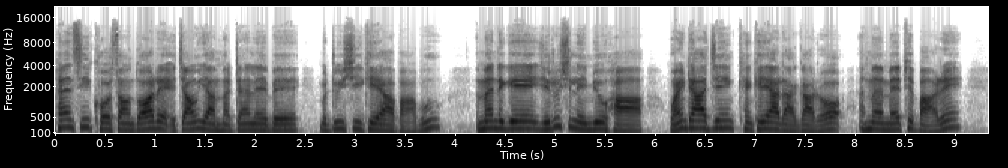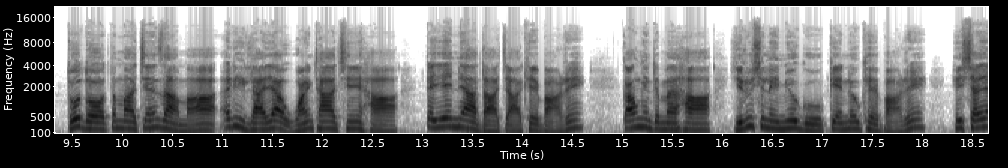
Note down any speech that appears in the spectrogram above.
ဖမ်းဆီးခေါ်ဆောင်သွားတဲ့အကြောင်းအရာမှတ်တမ်းလည်းပဲမတွေ့ရှိခဲ့ရပါဘူးအမှန်တကယ်ယေရုရှလင်မြို့ဟာဝိုင်းထားခြင်းခံခဲ့ရတာကတော့အမှန်ပဲဖြစ်ပါတယ်သို့တော်တမန်ကျမ်းစာမှာအဲ့ဒီလာရောက်ဝိုင်းထားခြင်းဟာတရက်မြတာကြာခဲ့ပါတယ်ကောင်းကင်တမန်ဟာယေရုရှလင်မြို့ကိုကယ်နှုတ်ခဲ့ပါတယ်ဟေရှာယ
